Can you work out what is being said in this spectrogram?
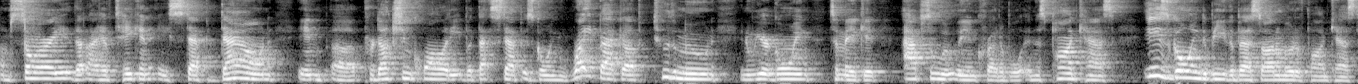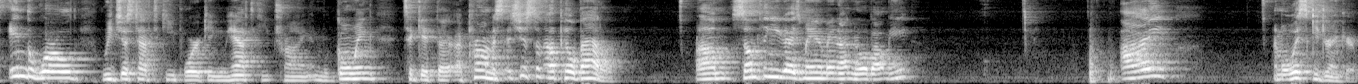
I'm sorry that I have taken a step down in uh, production quality, but that step is going right back up to the moon, and we are going to make it absolutely incredible. And this podcast is going to be the best automotive podcast in the world. We just have to keep working, we have to keep trying, and we're going to get there. I promise. It's just an uphill battle. Um, something you guys may or may not know about me I am a whiskey drinker.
